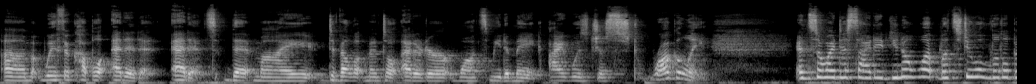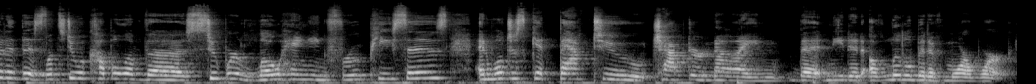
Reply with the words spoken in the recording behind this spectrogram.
um, with a couple edit edits that my developmental editor wants me to make. I was just struggling. And so I decided, you know what? Let's do a little bit of this. Let's do a couple of the super low hanging fruit pieces, and we'll just get back to chapter nine that needed a little bit of more work.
